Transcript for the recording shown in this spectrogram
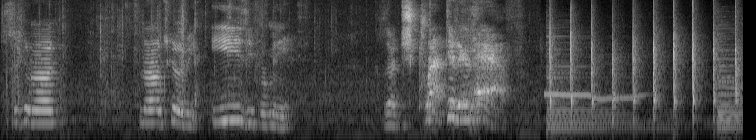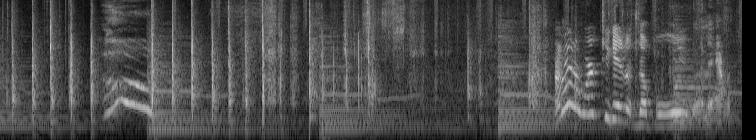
Second one. Now it's gonna be easy for me. Cause I just cracked it in half. I'm gonna work to get the blue one out.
